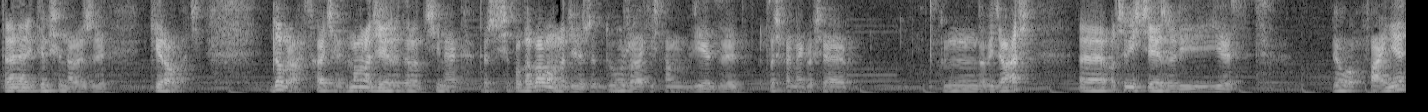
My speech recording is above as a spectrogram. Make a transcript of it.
trener i tym się należy kierować. Dobra, słuchajcie, mam nadzieję, że ten odcinek też się podobał. Mam nadzieję, że dużo jakiejś tam wiedzy, coś fajnego się mm, dowiedziałaś. E, oczywiście, jeżeli jest było fajnie,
